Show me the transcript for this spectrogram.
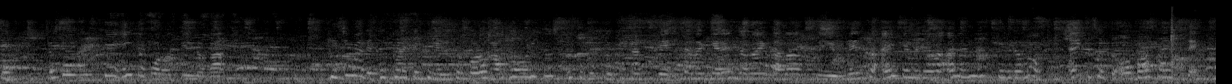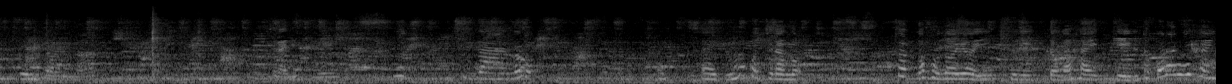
で女性が着ていいところっていうのが肘まで隠れてくれるところが羽織としてすごく使っていただけるんじゃないかなっていうメンズアイテムではあるんですけれどもあえてちょっとオーバーサイズで。着てみておりますこちらですね膝のサイズもこちらの。ちょっと程よいスリットが入っているところに入っ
